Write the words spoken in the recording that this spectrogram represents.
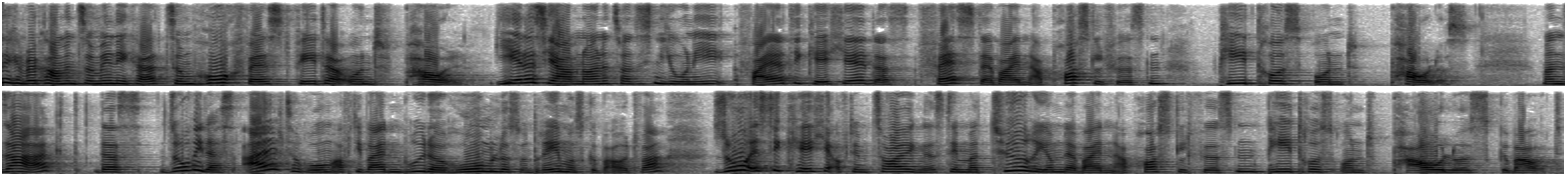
Und willkommen zu Minika zum Hochfest Peter und Paul. Jedes Jahr am 29. Juni feiert die Kirche das Fest der beiden Apostelfürsten Petrus und Paulus. Man sagt, dass so wie das alte Rom auf die beiden Brüder Romulus und Remus gebaut war, so ist die Kirche auf dem Zeugnis, dem Martyrium der beiden Apostelfürsten Petrus und Paulus gebaut.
